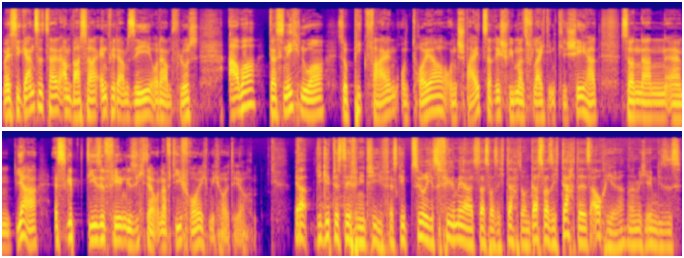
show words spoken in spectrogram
Man ist die ganze Zeit am Wasser, entweder am See oder am Fluss. Aber das nicht nur so pickfein und teuer und schweizerisch, wie man es vielleicht im Klischee hat, sondern ähm, ja, es gibt diese vielen Gesichter und auf die freue ich mich heute, Jochen. Ja, die gibt es definitiv. Es gibt Zürich ist viel mehr als das, was ich dachte. Und das, was ich dachte, ist auch hier, nämlich eben dieses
